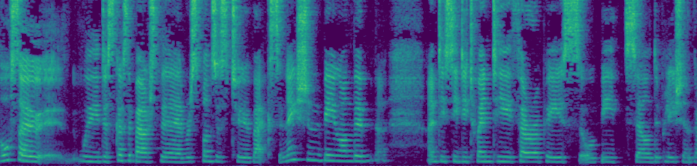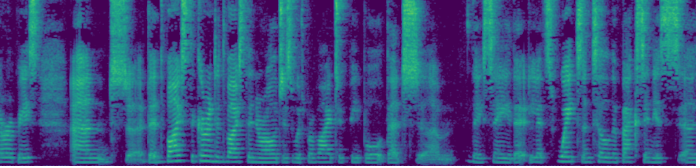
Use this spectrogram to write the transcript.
also, we discussed about the responses to vaccination being on the uh, anti CD20 therapies or B cell depletion therapies, and uh, the advice, the current advice the neurologist would provide to people that um, they say that let's wait until the vaccine is uh,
